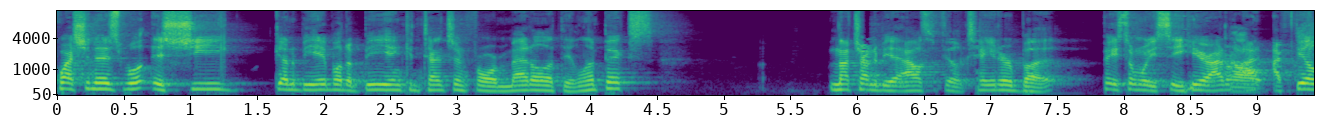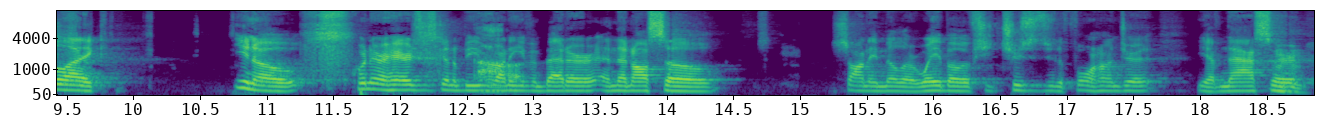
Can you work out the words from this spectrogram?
question is, well, is she going to be able to be in contention for a medal at the Olympics? I'm not trying to be an Allyson Felix hater, but based on what you see here, I don't. I, I feel like you know Quanera Harris is going to be uh, running even better, and then also Shaunae Miller Uibo if she chooses to do the 400. You have Nasser, mm-hmm.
